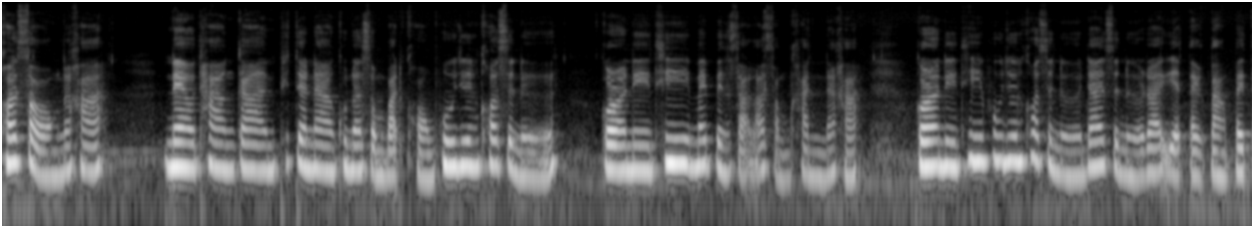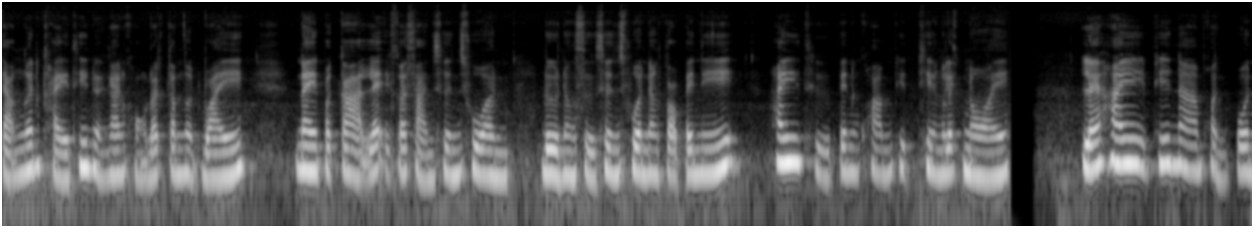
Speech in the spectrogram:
ข้อ 2 นะคะ แนวทางการพิจารณาคุณสมบัติของผู้ยื่นข้อเสนอ กรณีที่ไม่เป็นสาระสำคัญนะคะ กรณีที่ผู้ยื่นข้อเสนอได้เสนอรายละเอียดแตกต่างไปจากเงื่อนไขที่หน่วยงานของรัฐกำหนดไว้ ในประกาศและเอกสารเชิญชวน หรือหนังสือเชิญชวนดังต่อไปนี้ ให้ถือเป็นความผิดเพียงเล็กน้อย และให้พิจารณาผ่อนปลน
